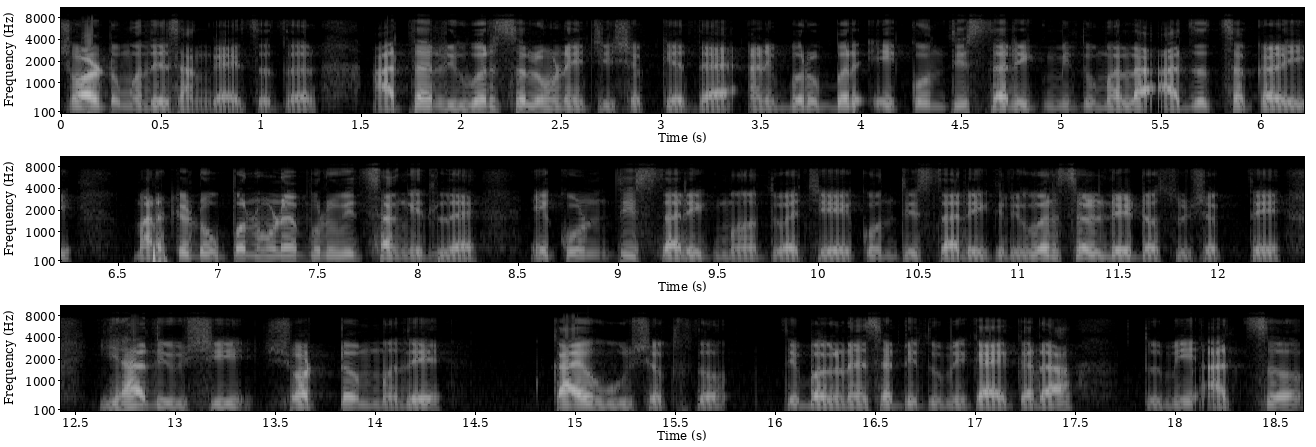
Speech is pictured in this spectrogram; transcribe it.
शॉर्टमध्ये सांगायचं तर. आता रिव्हर्सल होण्याची शक्यता आहे आणि बरोबर एकोणतीस तारीख मी तुम्हाला आजच सकाळी मार्केट ओपन होण्यापूर्वीच सांगितलंय. एकोणतीस तारीख महत्वाची आहे. एकोणतीस तारीख रिव्हर्सल डेट असू शकते. ह्या दिवशी शॉर्ट टर्ममध्ये काय होऊ शकतं ते बघण्यासाठी तुम्ही काय करा. तुम्ही आजचं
